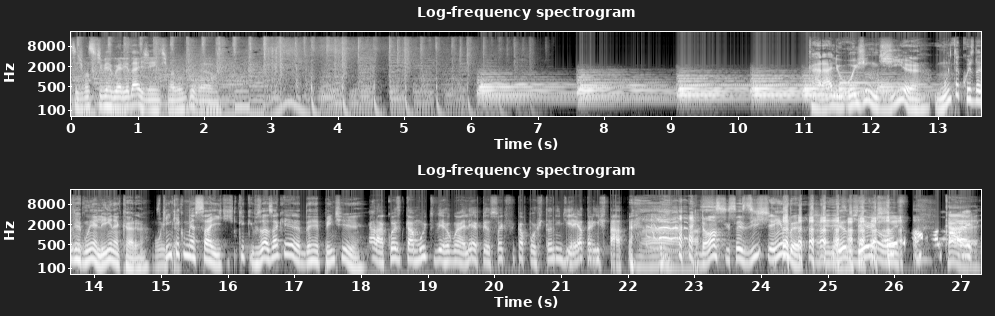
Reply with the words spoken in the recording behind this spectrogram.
Vocês vão sentir vergonha ali da gente, mas vamos que vamos. Caralho, hoje em dia, muita coisa da vergonha ali, né, cara? Muita. Quem quer começar aí? O Zazá que, de repente... Cara, a coisa que tá muito vergonha ali é a pessoa que fica postando em direta em status. Ah, Nossa, isso existe ainda? É, Meu Deus. hoje. Cara,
